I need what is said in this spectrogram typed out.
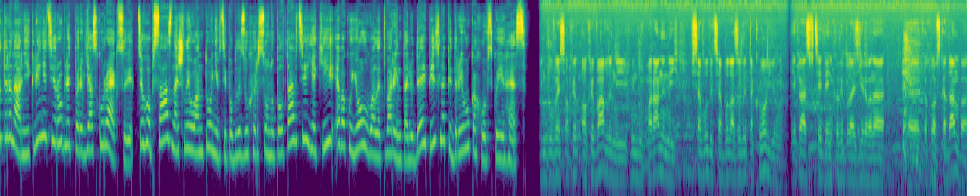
ветеринарній клініці роблять перев'язку рексові. Цього пса знайшли у Антонівці поблизу Херсону Полтавці, які евакуйовували тварин та людей після підриву Каховської ГЕС. Він був весь окри- окривавлений, він був поранений, вся вулиця була залита кров'ю. Якраз в цей день, коли була зірвана е, Каховська дамба,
